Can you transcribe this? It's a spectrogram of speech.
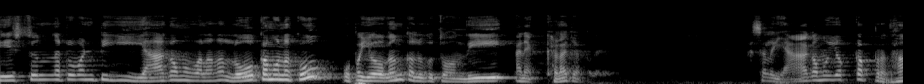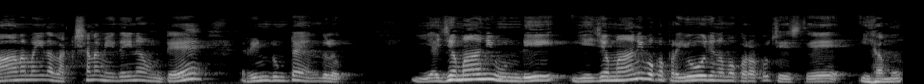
చేస్తున్నటువంటి ఈ యాగము వలన లోకమునకు ఉపయోగం కలుగుతోంది అని ఎక్కడా చెప్పలేదు. అసలు యాగము యొక్క ప్రధానమైన లక్షణం ఏదైనా ఉంటే రెండుంటాయి అందులో. యజమాని ఉండి యజమాని ఒక ప్రయోజనము కొరకు చేస్తే ఇహము.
